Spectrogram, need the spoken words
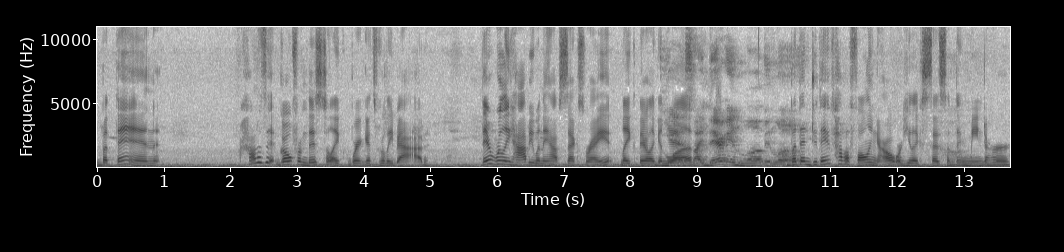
But then how does it go from this to like where it gets really bad? They're really happy when they have sex, right? Like they're like in yes, love. like they're in love, in love. but then do they have a falling out where he like says something mean to her?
